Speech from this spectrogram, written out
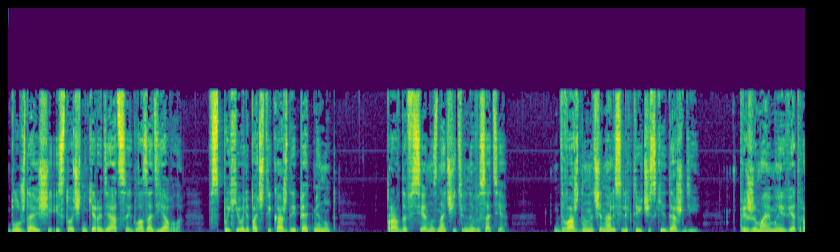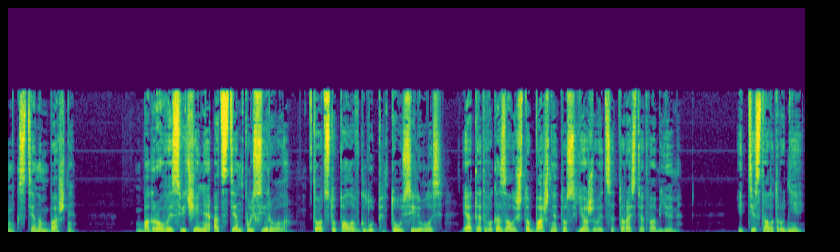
Блуждающие источники радиации, глаза дьявола, вспыхивали почти каждые пять минут, правда все на значительной высоте. Дважды начинались электрические дожди, прижимаемые ветром к стенам башни. Багровое свечение от стен пульсировало, то отступало вглубь, то усиливалось, и от этого казалось, что башня то съеживается, то растет в объеме. Идти стало трудней.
